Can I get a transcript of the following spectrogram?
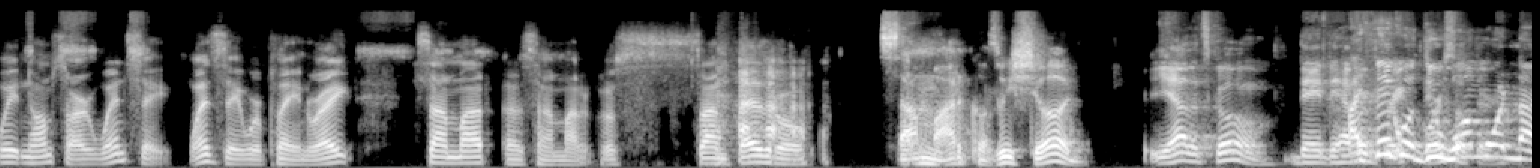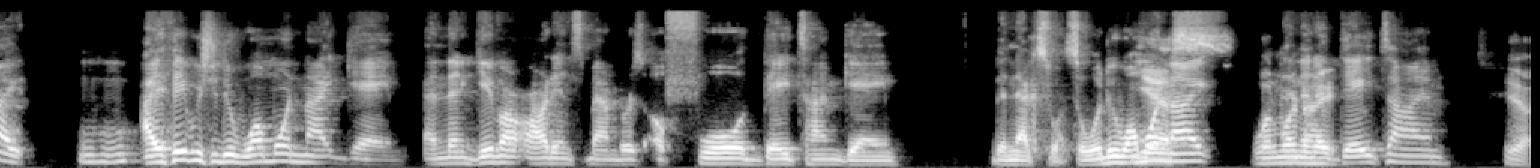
Wait, no, I'm sorry. Wednesday, Wednesday we're playing, right? San Mar, uh, San Marcos, San Pedro. San Marcos. We should. Yeah, let's go. They, they have I a think we'll do one there. more night. Mhm. I think we should do one more night game and then give our audience members a full daytime game the next one. So we'll do one more night One more and then a night. daytime. Yeah.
